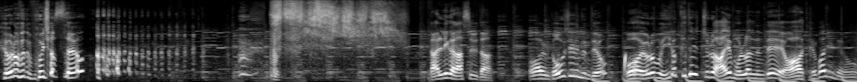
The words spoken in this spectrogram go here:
여러분들 보셨어요? 난리가 났습니다. 와 이거 너무 재밌는데요? 와 여러분 이렇게 될 줄은 아예 몰랐는데 와 대박이네요.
